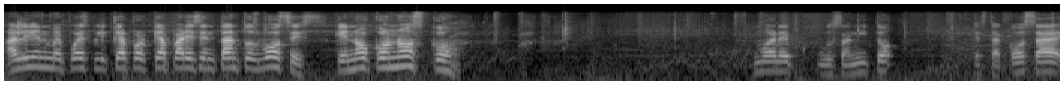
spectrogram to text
¿Alguien me puede explicar por qué aparecen tantos voces que no conozco? Muere gusanito. Esta cosa.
